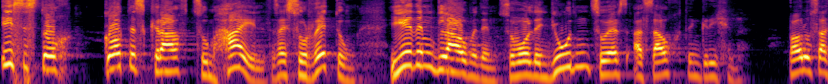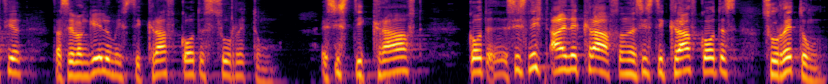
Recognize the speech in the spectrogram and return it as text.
Ist es doch Gottes Kraft zum Heil, das heißt zur Rettung, jedem Glaubenden, sowohl den Juden zuerst als auch den Griechen. Paulus sagt hier, das Evangelium ist die Kraft Gottes zur Rettung. Es ist die Kraft Gottes. Es ist nicht eine Kraft, sondern es ist die Kraft Gottes zur Rettung.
